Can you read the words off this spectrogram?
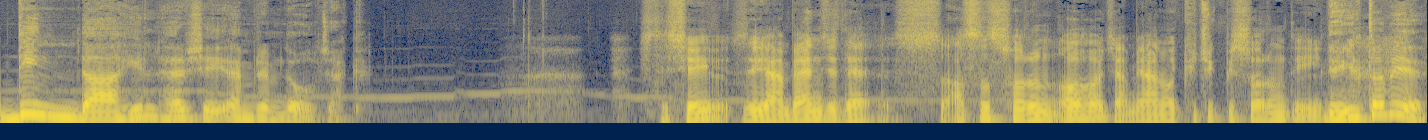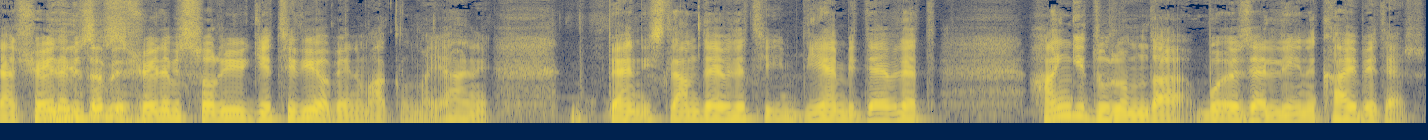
Din dahil her şey emrimde olacak. İşte şey yani bence de asıl sorun o hocam. Yani o küçük bir sorun değil. Değil tabii. Yani şöyle Değil bir tabii. şöyle bir soruyu getiriyor benim aklıma. Yani ben İslam devletiyim diyen bir devlet hangi durumda bu özelliğini kaybeder?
